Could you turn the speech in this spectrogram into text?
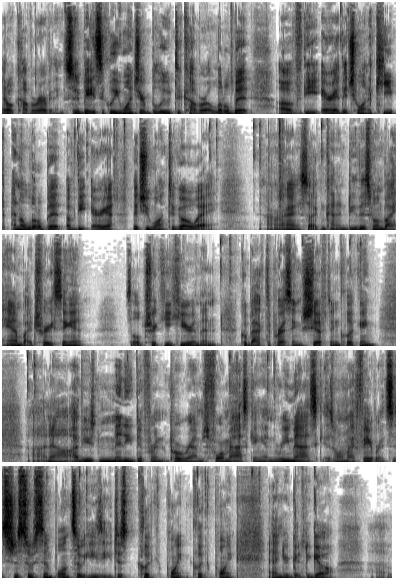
it'll cover everything. So basically you want your blue to cover a little bit of the area that you want to keep and a little bit of the area that you want to go away. All right, so I can kind of do this one by hand by tracing it. It's a little tricky here and then go back to pressing shift and clicking. Uh, now I've used many different programs for masking and Remask is one of my favorites. It's just so simple and so easy. Just click point, click point, and you're good to go. Uh,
